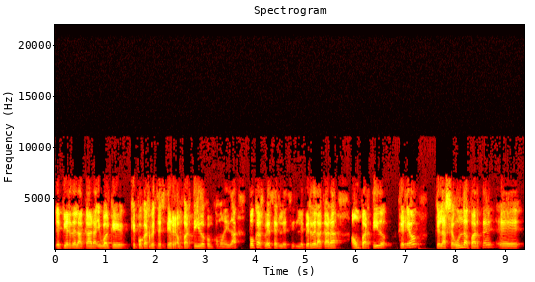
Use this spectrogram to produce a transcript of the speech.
le pierde la cara, igual que, que pocas veces cierra un partido con comodidad, pocas veces le, le pierde la cara a un partido. Creo que la segunda parte eh,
